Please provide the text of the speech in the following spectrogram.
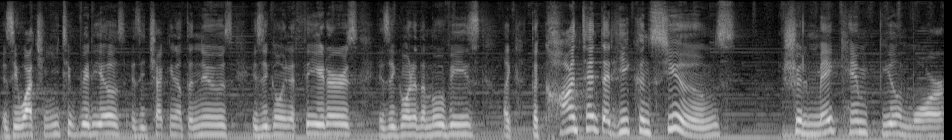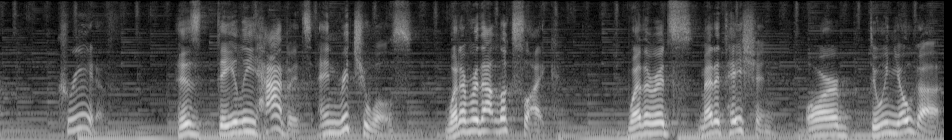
Is he watching YouTube videos? Is he checking out the news? Is he going to theaters? Is he going to the movies? Like the content that he consumes should make him feel more creative his daily habits and rituals, whatever that looks like. Whether it's meditation or doing yoga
